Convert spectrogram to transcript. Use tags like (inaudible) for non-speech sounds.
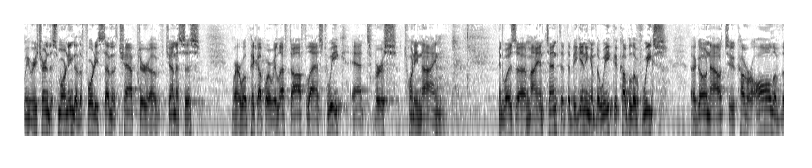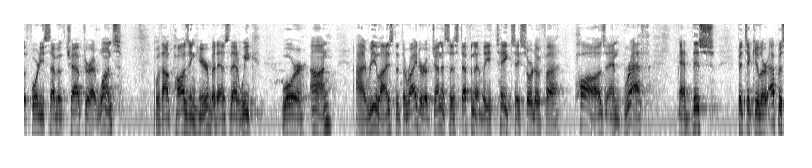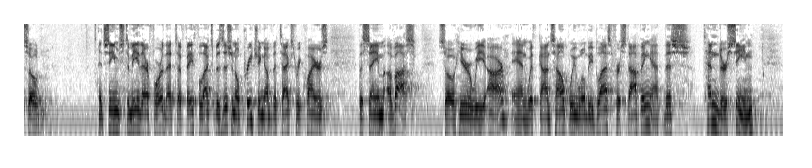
We return this morning to the 47th chapter of Genesis, where we'll pick up where we left off last week at verse 29. It was uh, my intent at the beginning of the week, a couple of weeks ago now, to cover all of the 47th chapter at once without pausing here, but as that week wore on, I realized that the writer of Genesis definitely takes a sort of uh, pause and breath at this particular episode. It seems to me, therefore, that a faithful expositional preaching of the text requires the same of us. So here we are, and with God's help, we will be blessed for stopping at this tender scene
